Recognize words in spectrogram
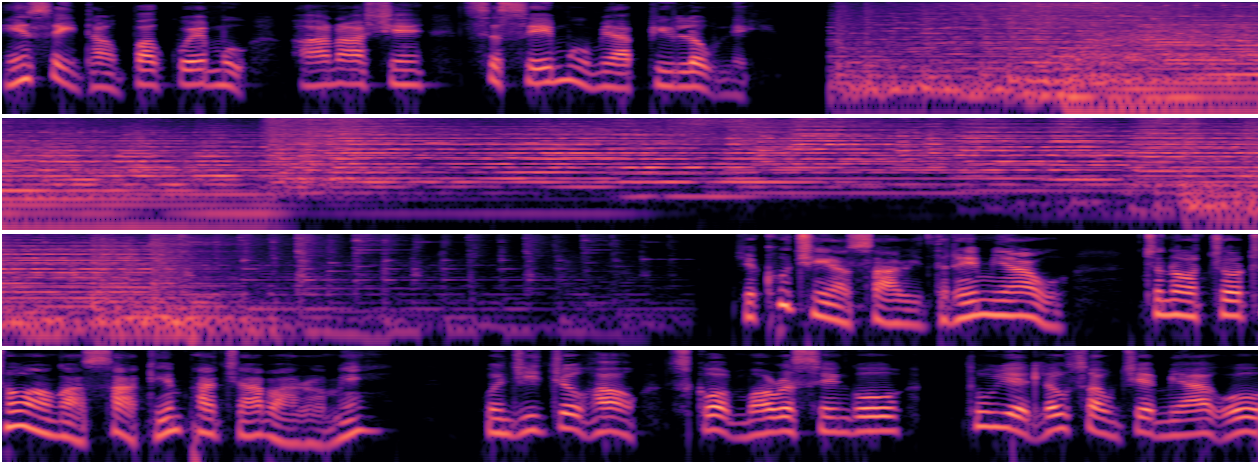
အင်းစိန်ထောင်ပောက်ကွဲမှု အာဏာရှင်စစ်ဆေးမှုများပြုလုပ်နေ ယခုချိန်ကစပြီးသတင်းများကိုကျွန်တော်ကြော်ထုတ်အောင်ကစတင်ဖတ်ကြားပါတော့မယ်။ဝန်ကြီးချုပ်ဟောင်း Scott Morrison ကိုသူ့ရဲ့လှုပ်ဆောင်ချက်များကို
